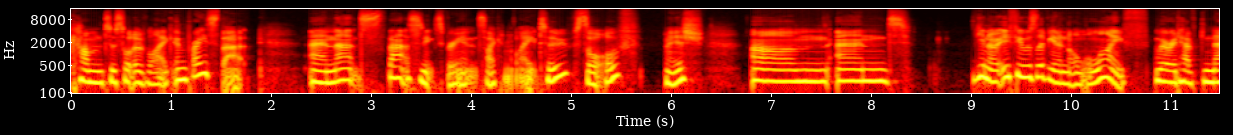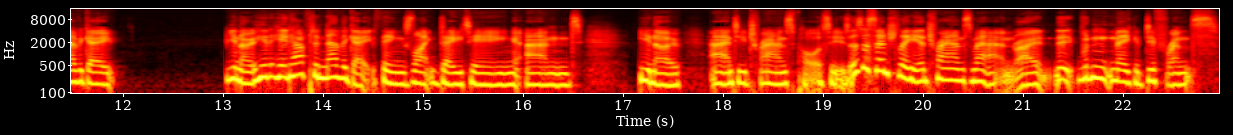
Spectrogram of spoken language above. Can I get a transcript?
come to sort of like embrace that, and that's that's an experience I can relate to, sort of ish. Um, and you know, if he was living a normal life where he'd have to navigate you know, he'd, he'd have to navigate things like dating and, you know, anti trans policies. As essentially a trans man, right? It wouldn't make a difference.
